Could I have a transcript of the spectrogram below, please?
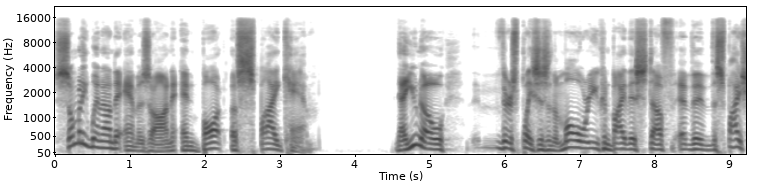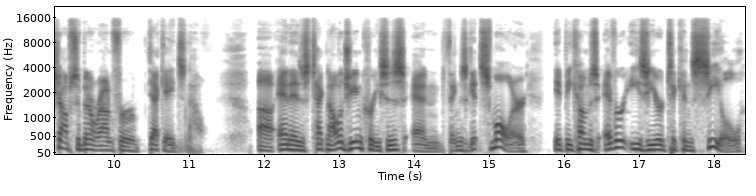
somebody went onto Amazon and bought a spy cam. Now, you know, there's places in the mall where you can buy this stuff. Uh, the, the spy shops have been around for decades now. Uh, and as technology increases and things get smaller, it becomes ever easier to conceal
